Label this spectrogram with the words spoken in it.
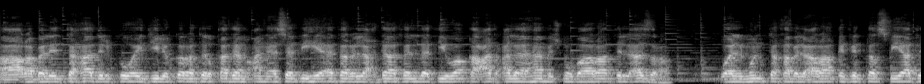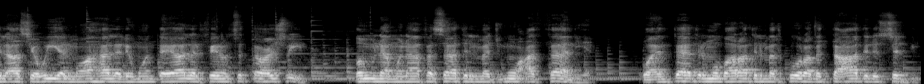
أعرب الاتحاد الكويتي لكرة القدم عن أسفه أثر الأحداث التي وقعت على هامش مباراة الأزرق. والمنتخب العراقي في التصفيات الآسيوية المؤهلة لمونديال 2026 ضمن منافسات المجموعة الثانية وانتهت المباراة المذكورة بالتعادل السلبي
